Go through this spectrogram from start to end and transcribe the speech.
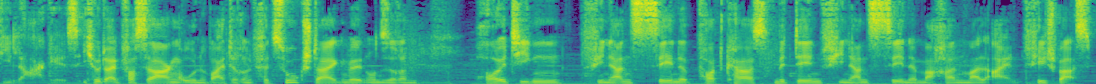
die Lage ist. Ich würde einfach sagen, ohne weiteren Verzug steigen wir in unseren heutigen Finanzszene-Podcast mit den Finanzszene-Machern mal ein. Viel Spaß!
